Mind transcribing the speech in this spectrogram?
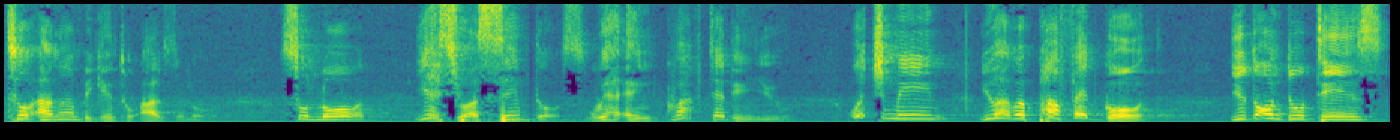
So I now begin to ask the Lord. So, Lord, yes, you have saved us. We are engrafted in you, which means you have a perfect God. You don't do things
